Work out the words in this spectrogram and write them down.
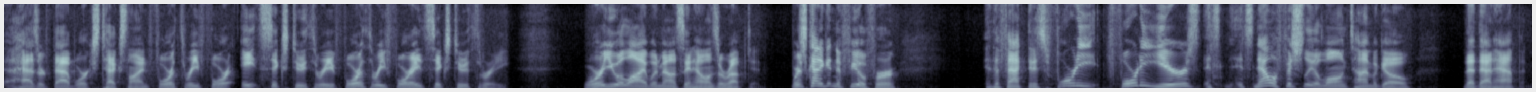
Hazard Fab Works text line 434-8623, 434-8623. Were you alive when Mount St. Helens erupted? We're just kind of getting a feel for the fact that it's 40, 40 years. It's it's now officially a long time ago that that happened.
